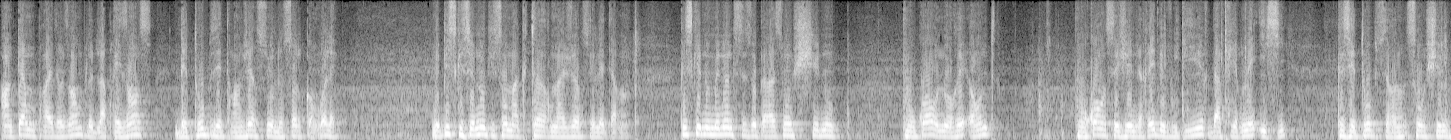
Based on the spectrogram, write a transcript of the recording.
en termes, par exemple, de la présence des troupes étrangères sur le sol congolais. Mais puisque c'est nous qui sommes acteurs majeurs sur les terrains, puisque nous menons ces opérations chez nous, pourquoi on aurait honte Pourquoi on se gênerait de vous dire, d'affirmer ici que ces troupes sont chez nous?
